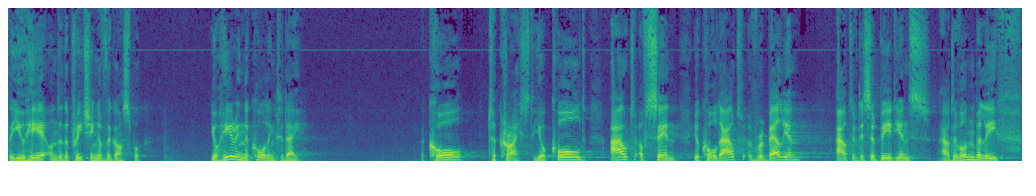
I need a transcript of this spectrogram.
that you hear under the preaching of the gospel. You're hearing the calling today. The call to Christ. You're called out of sin. You're called out of rebellion, out of disobedience, out of unbelief,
